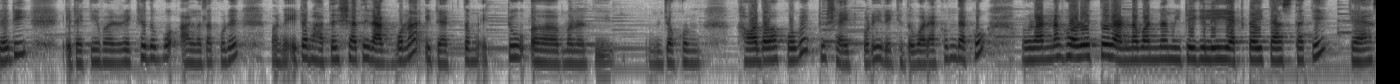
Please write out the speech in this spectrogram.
রেডি এটাকে এবার রেখে দেবো আলাদা করে। মানে এটা ভাতের সাথে রাখব না, এটা একদম একটু মানে আর কি যখন খাওয়া দাওয়া করবে, একটু সাইড করে রেখে দেবো। আর এখন দেখো, রান্নাঘরে তো রান্নাবান্না মিটে গেলেই একটাই কাজ থাকে, গ্যাস,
